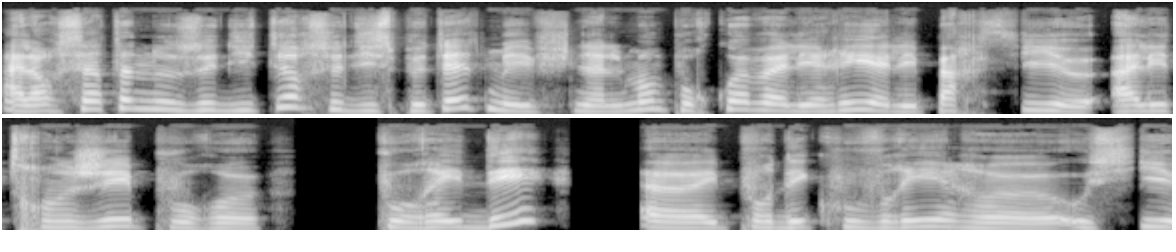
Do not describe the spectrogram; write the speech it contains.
Alors certains de nos auditeurs se disent peut-être, mais finalement, pourquoi Valérie, elle est partie à l'étranger pour, pour aider et pour découvrir aussi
